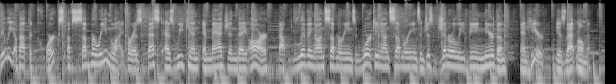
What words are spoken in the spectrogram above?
really about the quirks of submarine life, or as best as we can imagine they are, about living on submarines and working on submarines and just generally being near them. And here is that moment.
